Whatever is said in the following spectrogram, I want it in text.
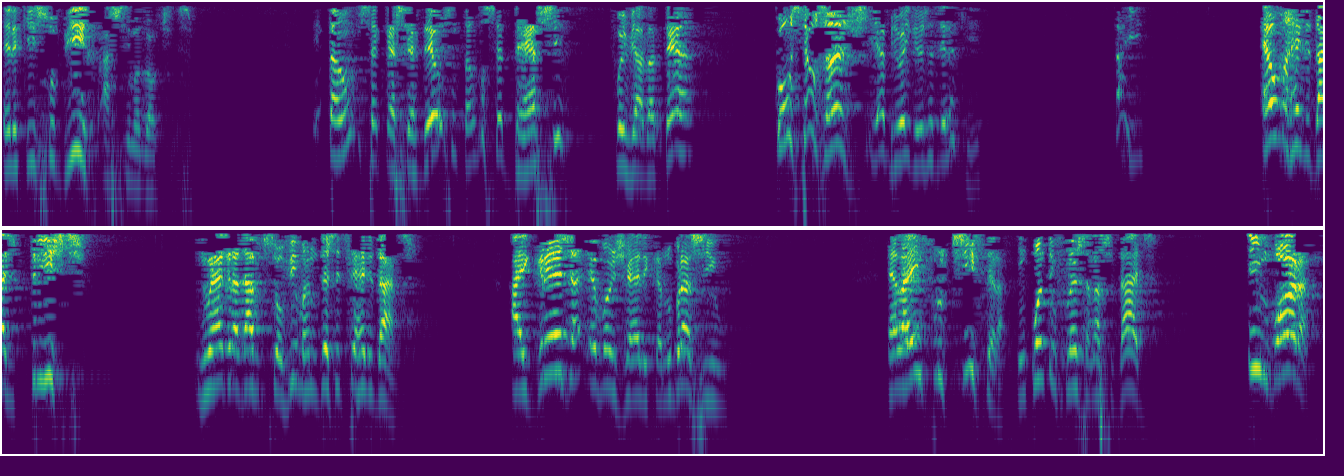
Ele quis subir acima do Altíssimo. Então, você quer ser Deus, então você desce, foi enviado à terra, com os seus anjos e abriu a igreja dele aqui. Está aí. É uma realidade triste, não é agradável de se ouvir, mas não deixa de ser realidade. A igreja evangélica no Brasil, ela é infrutífera enquanto influência na cidade, embora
